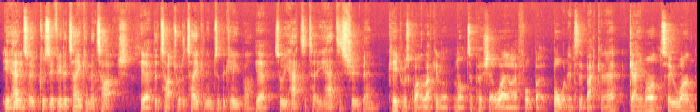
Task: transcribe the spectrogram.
He, He had did. to because if he'd have taken the touch, Yeah. the touch would have taken him to the keeper. Yeah. So he had to. ta- he had to shoot then. Keeper was quite unlucky not, not to push it away. I thought, but ball went into the back of net. Game on, two one.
